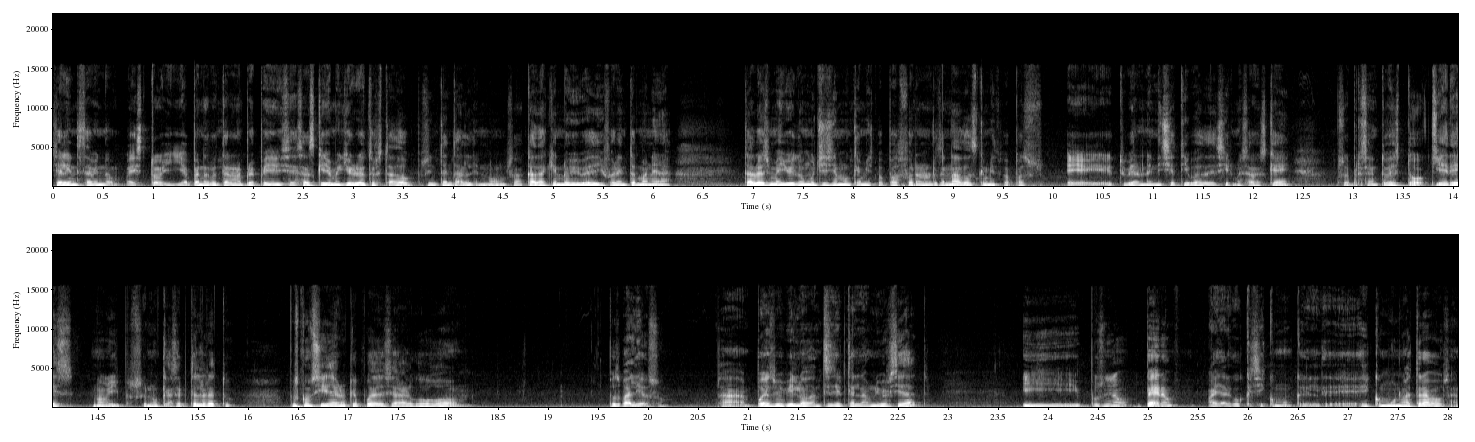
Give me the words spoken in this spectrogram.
si alguien está viendo esto y apenas va a entrar a la prepa y dice, ¿sabes que yo me quiero ir a otro estado? Pues intentarle, ¿no? O sea, cada quien lo vive de diferente manera. Tal vez me ayudó muchísimo que mis papás fueran ordenados, que mis papás eh, tuvieran la iniciativa de decirme, ¿sabes qué? Pues te presento esto, ¿quieres? ¿No? Y pues uno que acepta el reto, pues considero que puede ser algo, pues valioso. O sea, puedes vivirlo antes de irte a la universidad. Y pues no, pero hay algo que sí como que le, como uno atraba, o sea,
